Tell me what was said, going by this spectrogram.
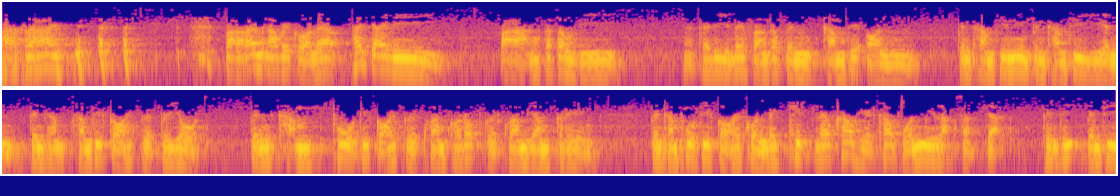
ปากร้าย ปากร้ายมันเอาไปก่อนแล้ว ถ้าใจดี ปากมันก็ต้องดี ใครได้ยินได้ฟังก็เป็นคำที่อ่อน เป็นคำที่นิ่ม เป็นคำที่เย็น เป็นคำคำที่ก่อให้เกิดประโยชน์ เป็นคำพูดที่ก่อให้เกิดความเคารพ เกิดความยำเกรง เป็นคำพูดที่ก่อให้คนได้คิดแล้วเข้าเหตุเข้าผลมีหลักสัจจะเป็นที่เป็นที่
